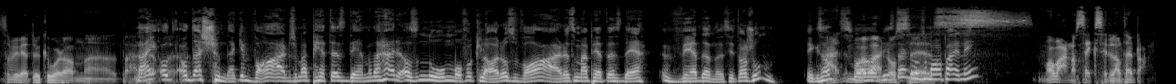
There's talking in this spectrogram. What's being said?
så vi vet jo ikke hvordan det dette her Nei, og, og der skjønner jeg ikke hva er det som er PTSD med det her. Altså, Noen må forklare oss hva er det som er PTSD ved denne situasjonen. Ikke sant? Nei, det må jo Så være noe det noen som har peiling må være noe sexrelatert, da.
